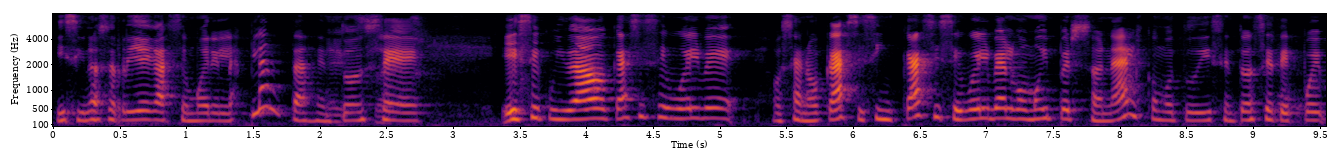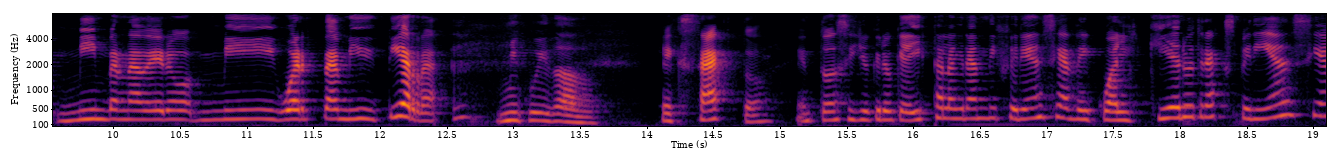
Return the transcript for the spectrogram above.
Y si no se riega, se mueren las plantas. Entonces, ese cuidado casi se vuelve, o sea, no casi, sin casi se vuelve algo muy personal, como tú dices. Entonces, después mi invernadero, mi huerta, mi tierra. Mi cuidado. Exacto. Entonces yo creo que ahí está la gran diferencia de cualquier otra experiencia,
